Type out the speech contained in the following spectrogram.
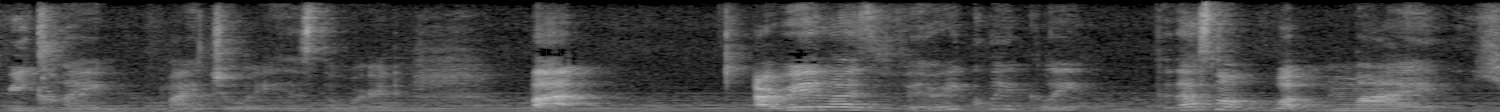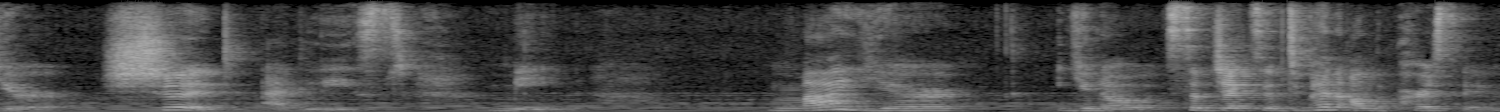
reclaim my joy is the word. But I realized very quickly that that's not what my year should at least mean. My year, you know, subjective, depending on the person,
